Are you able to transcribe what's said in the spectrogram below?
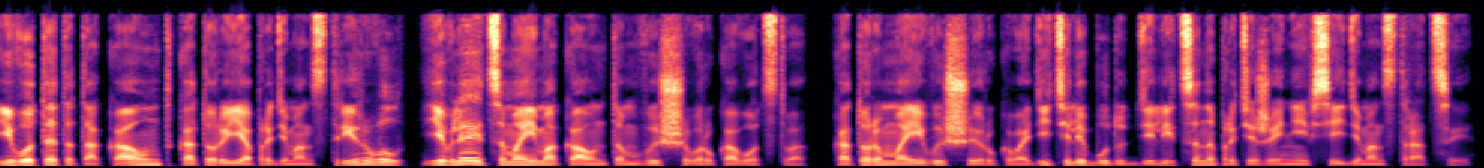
И вот этот аккаунт, который я продемонстрировал, является моим аккаунтом высшего руководства, которым мои высшие руководители будут делиться на протяжении всей демонстрации,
